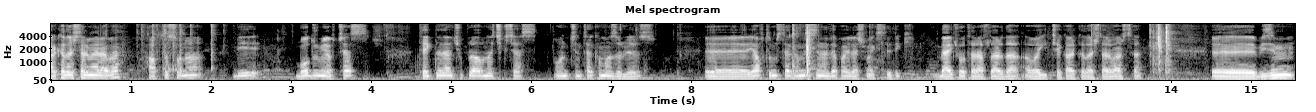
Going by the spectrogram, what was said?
Arkadaşlar merhaba. Hafta sonu bir bodrum yapacağız. Tekneden çupra avına çıkacağız. Onun için takım hazırlıyoruz. Ee, yaptığımız takımı sizinle de paylaşmak istedik. Belki o taraflarda ava gidecek arkadaşlar varsa. Ee, bizim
